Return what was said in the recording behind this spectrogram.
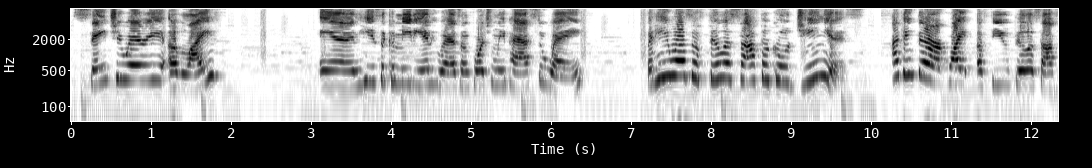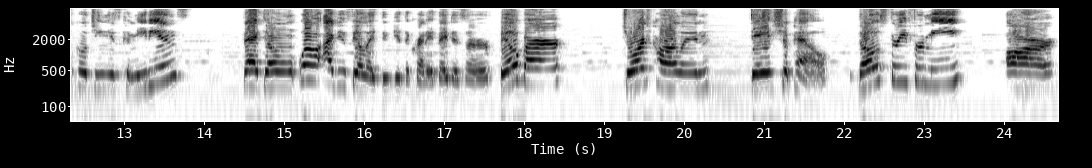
Sanctity of Life, and he's a comedian who has unfortunately passed away. But he was a philosophical genius. I think there are quite a few philosophical genius comedians that don't, well, I do feel they do get the credit they deserve. Bill Burr, George Carlin, Dave Chappelle. Those three for me are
